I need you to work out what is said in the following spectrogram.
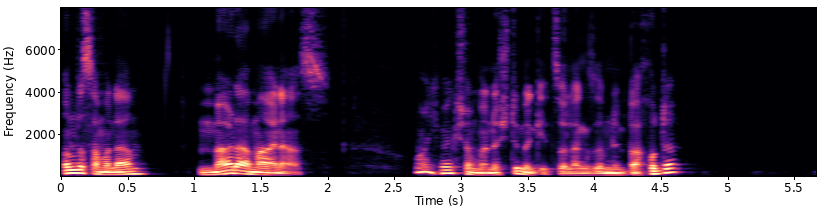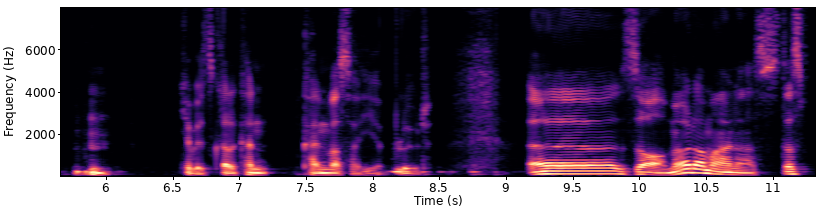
Und was haben wir da? Murder Miners. Oh, ich merke schon, meine Stimme geht so langsam den Bach runter. Hm. Ich habe jetzt gerade kein, kein Wasser hier, blöd. Äh, so, Murder Miners. Das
